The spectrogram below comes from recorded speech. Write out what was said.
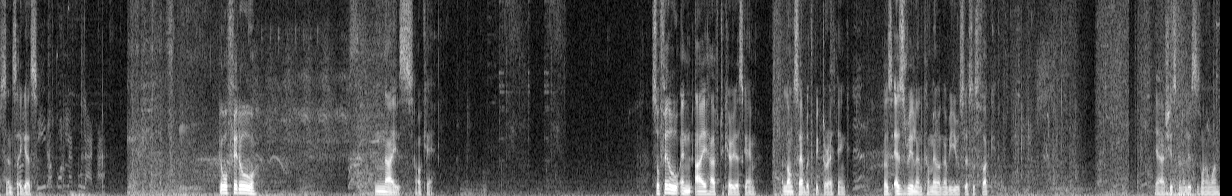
sense, I guess. Go Fiddle! Nice, okay. So Fiddle and I have to carry this game. Alongside with Viktor, I think. Because Ezreal and Camille are gonna be useless as fuck. Yeah, she's gonna lose this one-on-one.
